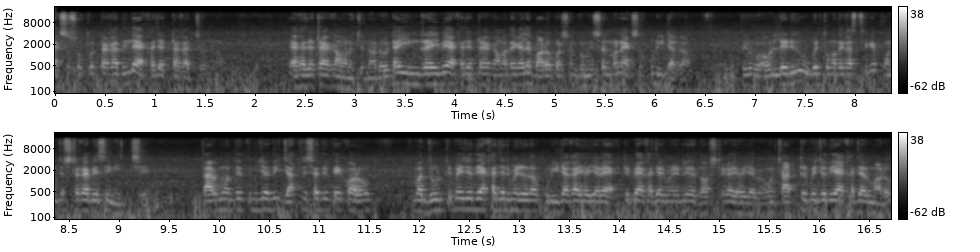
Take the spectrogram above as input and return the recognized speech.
একশো সত্তর টাকা দিলে এক হাজার টাকার জন্য, এক হাজার টাকা কামানোর জন্য। আর ওটাই ইনড্রাইভে এক হাজার টাকা কামাতে গেলে বারো পার্সেন্ট কমিশন মানে একশো কুড়ি টাকা। তুমি অলরেডি উবের তোমাদের কাছ থেকে পঞ্চাশ টাকা বেশি নিচ্ছে। তার মধ্যে তুমি যদি যাত্রী সাথীতে করো, তোমার দু ট্রিপে যদি এক হাজার মেরে দাও, কুড়ি টাকায় হয়ে যাবে, এক ট্রিপে এক হাজার মেরে দিলে দশ টাকায় হয়ে যাবে, এবং চার ট্রিপে যদি এক হাজার মারো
